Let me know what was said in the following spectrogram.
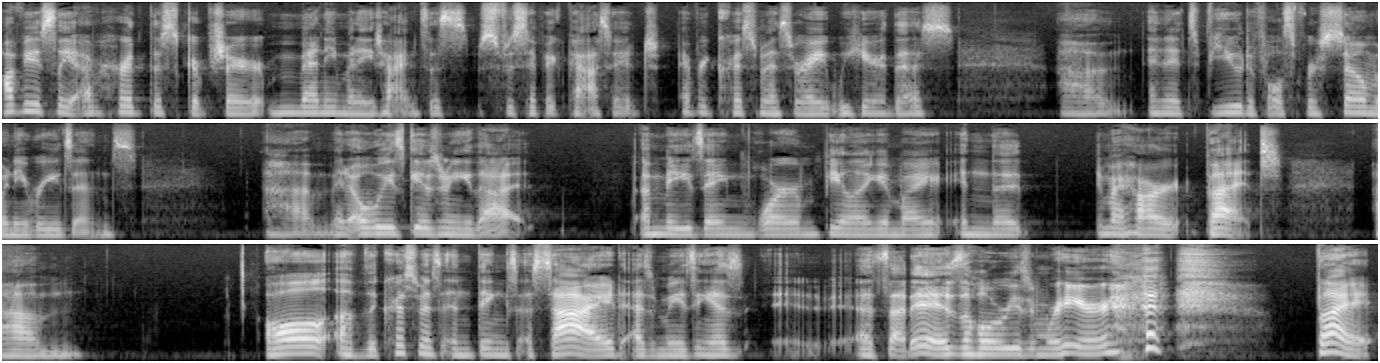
obviously I've heard the scripture many, many times, this specific passage. Every Christmas, right? We hear this. Um, and it's beautiful for so many reasons. Um, it always gives me that amazing warm feeling in my in the in my heart. But um, all of the Christmas and things aside, as amazing as as that is, the whole reason we're here. but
